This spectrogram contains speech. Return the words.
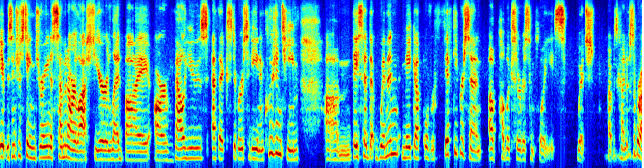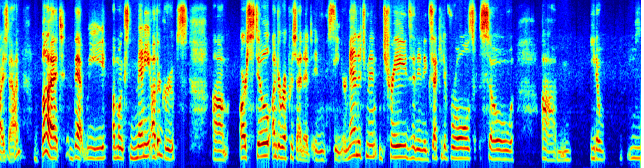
it was interesting during a seminar last year led by our values, ethics, diversity, and inclusion team. Um, they said that women make up over 50% of public service employees, which I was kind of surprised at, but that we, amongst many other groups, um, are still underrepresented in senior management and trades and in executive roles. So, um, you know,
